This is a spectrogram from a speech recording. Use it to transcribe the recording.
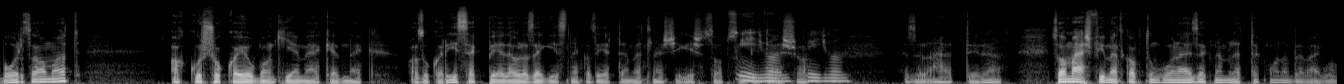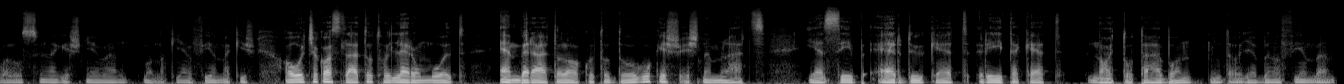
borzalmat, akkor sokkal jobban kiemelkednek azok a részek, például az egésznek az értelmetlenség és az abszurditása. Így van, így van. Ezzel a háttérrel. Szóval más filmet kaptunk volna, ezek nem lettek volna bevágva valószínűleg, és nyilván vannak ilyen filmek is, ahol csak azt látod, hogy lerombolt ember által alkotott dolgok, és, és nem látsz ilyen szép erdőket, réteket nagy totálban, mint ahogy ebben a filmben.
